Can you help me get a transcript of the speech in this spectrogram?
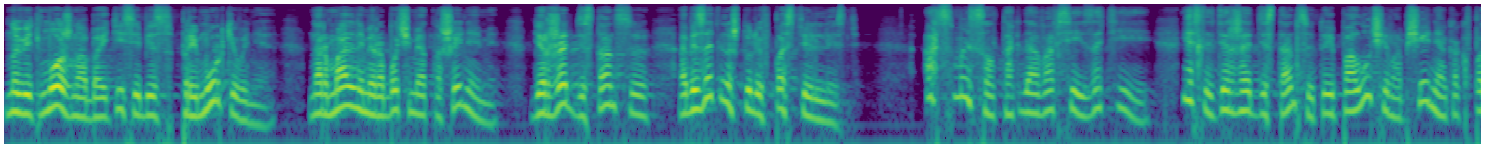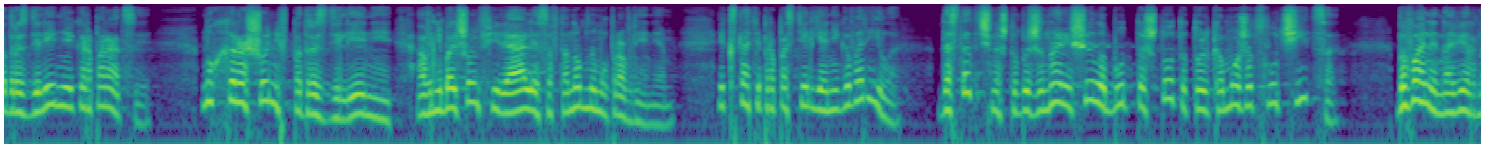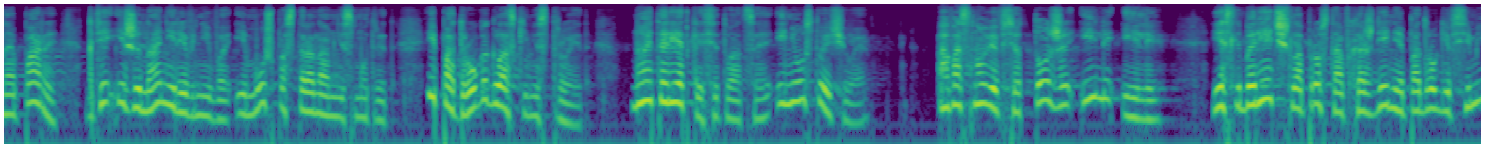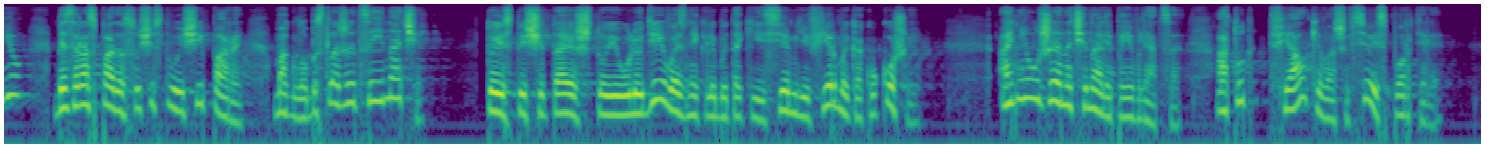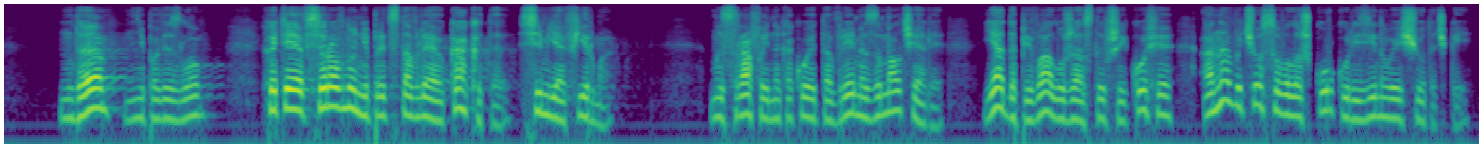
Но ведь можно обойтись и без примуркивания, нормальными рабочими отношениями, держать дистанцию, обязательно что ли в постель лезть? А смысл тогда во всей затее? Если держать дистанцию, то и получим общение, как в подразделении корпорации. Ну хорошо не в подразделении, а в небольшом филиале с автономным управлением. И, кстати, про постель я не говорила. Достаточно, чтобы жена решила, будто что-то только может случиться. Бывали, наверное, пары, где и жена не ревнива, и муж по сторонам не смотрит, и подруга глазки не строит. Но это редкая ситуация и неустойчивая. А в основе все то же или-или. Если бы речь шла просто о вхождении подруги в семью, без распада существующей пары, могло бы сложиться иначе. То есть ты считаешь, что и у людей возникли бы такие семьи фирмы, как у Кошей? Они уже начинали появляться, а тут фиалки ваши все испортили. Да, не повезло. Хотя я все равно не представляю, как это, семья-фирма. Мы с Рафой на какое-то время замолчали – я допивал уже остывший кофе, она вычесывала шкурку резиновой щеточкой.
